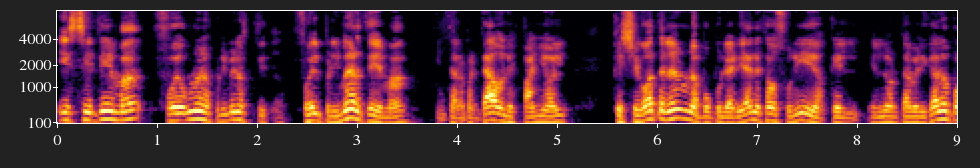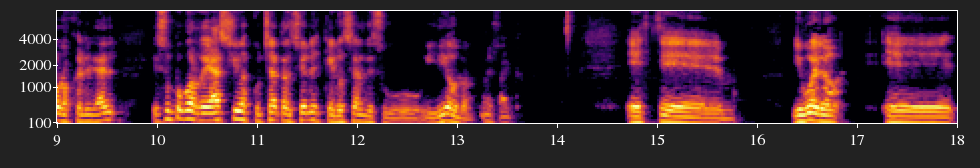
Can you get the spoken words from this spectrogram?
ese tema fue uno de los primeros, fue el primer tema interpretado en español que llegó a tener una popularidad en Estados Unidos, que el, el norteamericano por lo general es un poco reacio a escuchar canciones que no sean de su idioma. Exacto. Este, y bueno, eh,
